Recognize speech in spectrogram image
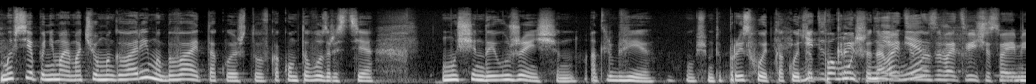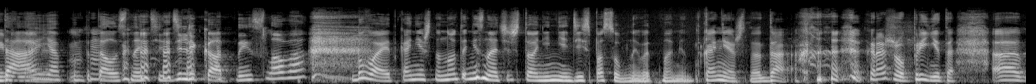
Мы все понимаем, о чем мы говорим, и бывает такое, что в каком-то возрасте у мужчин, да и у женщин от любви, в общем-то, происходит какой-то Едет крыша, давайте называть вещи своими да, именами. Да, я попыталась найти деликатные слова. Бывает, конечно, но это не значит, что они недееспособны в этот момент. Конечно, да. Хорошо, принято. А,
